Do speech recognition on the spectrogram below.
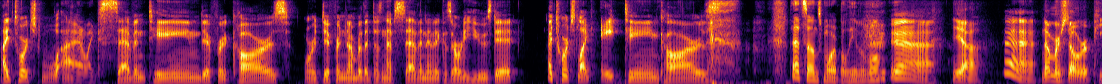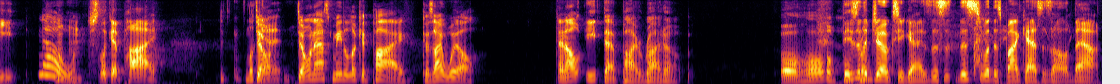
I torched uh, like seventeen different cars, or a different number that doesn't have seven in it because I already used it. I torched like eighteen cars. That sounds more believable. yeah, yeah. yeah. Numbers don't repeat. No, Just look at pi. Look don't at it. don't ask me to look at pie because I will, and I'll eat that pie right up. uh-oh These are the jokes, you guys. This is this is what this podcast is all about.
